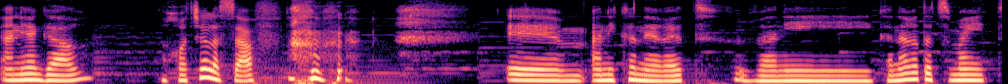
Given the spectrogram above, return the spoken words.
אני אגר, אחות של אסף. אמ, אני כנרת, ואני כנרת עצמאית,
